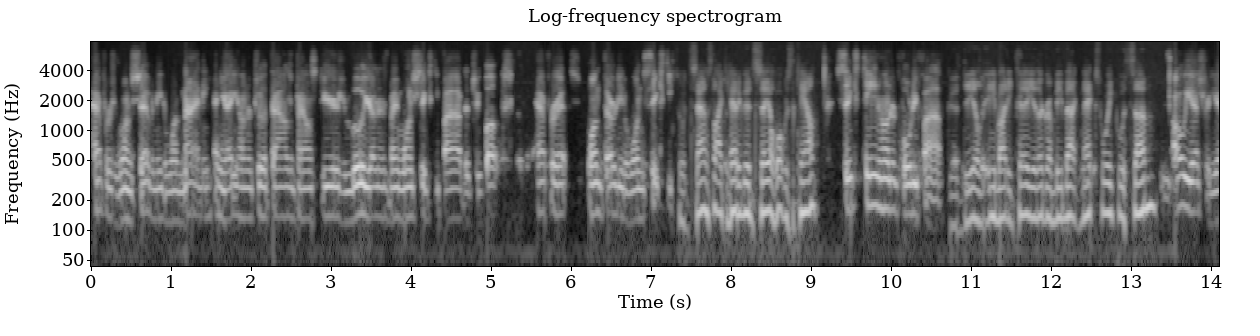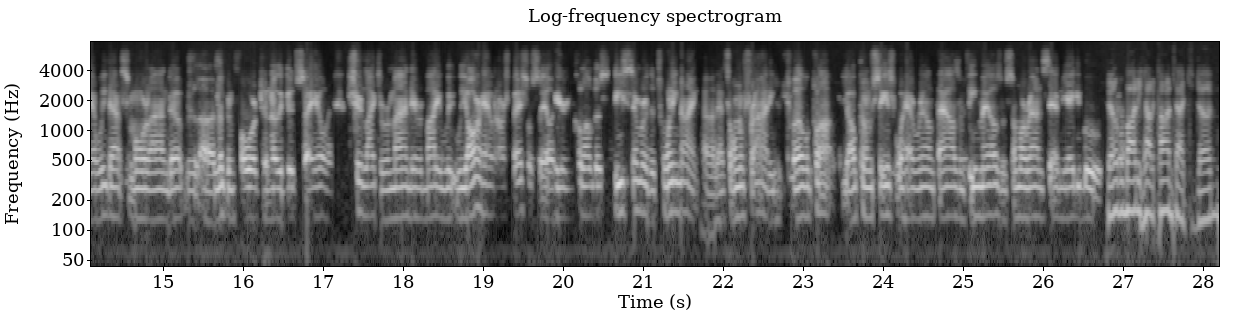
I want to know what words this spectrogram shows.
heifers 170 to 190, and your 800 to 1,000 pound steers and bull yearlings bring 165 to two bucks. Heiferettes 130 to 160. So it sounds like you had a good sale. What was the count? 1,645. Good deal. Anybody tell you they're going to be back next week with some? Oh yes, sir. Yeah, we got some more lined up. Uh, looking forward to another good sale. And sure like to remind everybody we, we are having our special sale here in Columbus, December the 29th. Uh, that's on a Friday, 12 o'clock. Y'all come see us. We'll have around 1,000 females and somewhere around 70, 80 bulls. Tell everybody how to contact you, Doug.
